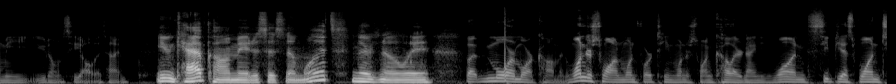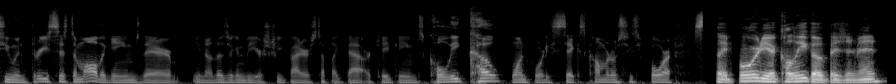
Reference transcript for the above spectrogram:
Me, you don't see all the time, Even Capcom made a system. What? There's no way. but more and more common. Wonder Swan 114, Wonder Swan Color 91, CPS 1, 2, and 3 system. All the games there. You know, those are going to be your Street Fighter stuff like that. Arcade games. Coleco 146, Commodore 64, Played 40 or ColecoVision, man.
